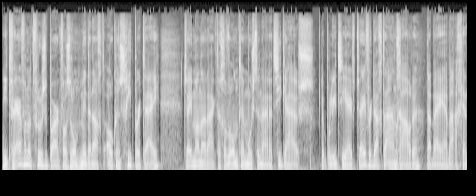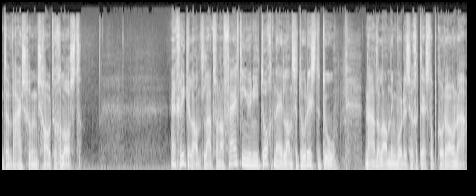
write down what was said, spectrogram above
Niet ver van het Vroezenpark was rond middernacht ook een schietpartij. Twee mannen raakten gewond en moesten naar het ziekenhuis. De politie heeft twee verdachten aangehouden. Daarbij hebben agenten waarschuwingsschoten gelost. En Griekenland laat vanaf 15 juni toch Nederlandse toeristen toe. Na de landing worden ze getest op corona.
